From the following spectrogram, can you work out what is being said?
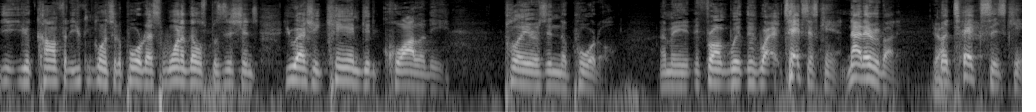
you're confident you can go into the portal. That's one of those positions you actually can get quality players in the portal. I mean, from with Texas can, not everybody. Yeah. But Texas can.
